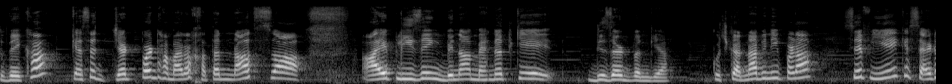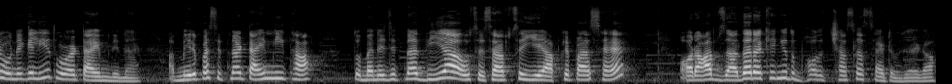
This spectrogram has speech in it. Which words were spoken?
तो देखा कैसे झटपट हमारा ख़तरनाक सा आई प्लीजिंग बिना मेहनत के डिज़र्ट बन गया। कुछ करना भी नहीं पड़ा। सिर्फ़ ये कि सेट होने के लिए थोड़ा टाइम देना है। अब मेरे पास इतना टाइम नहीं था तो मैंने जितना दिया उस हिसाब से ये आपके पास है। और आप ज़्यादा रखेंगे तो बहुत अच्छा सा सेट हो जाएगा।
